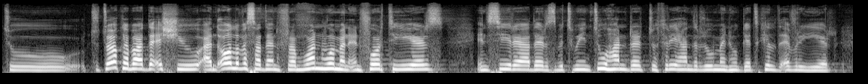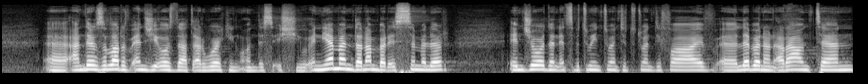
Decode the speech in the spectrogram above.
to, to talk about the issue, and all of a sudden, from one woman in 40 years in Syria, there's between 200 to 300 women who get killed every year. Uh, and there's a lot of NGOs that are working on this issue. In Yemen, the number is similar. In Jordan, it's between 20 to 25. Uh, Lebanon, around 10.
